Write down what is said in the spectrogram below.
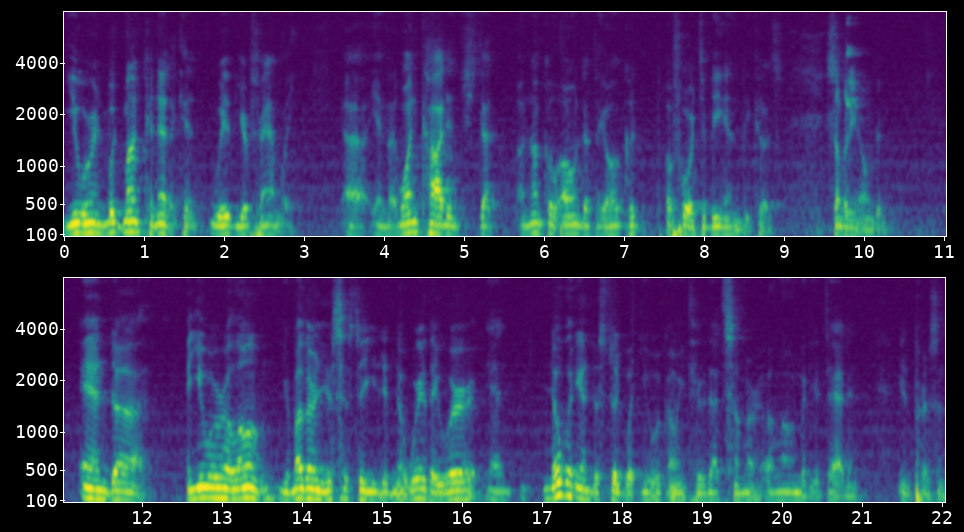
You were in Woodmont, Connecticut with your family uh, in the one cottage that an uncle owned that they all could afford to be in because somebody owned it. And, uh, and you were alone. Your mother and your sister, you didn't know where they were, and nobody understood what you were going through that summer alone with your dad in, in prison.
